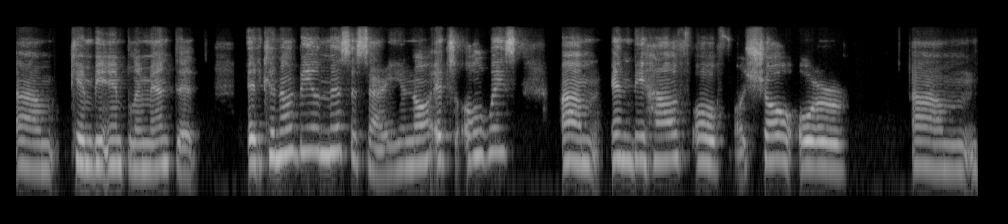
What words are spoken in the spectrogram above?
um, can be implemented, it cannot be unnecessary, you know, it's always um, in behalf of show or um,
